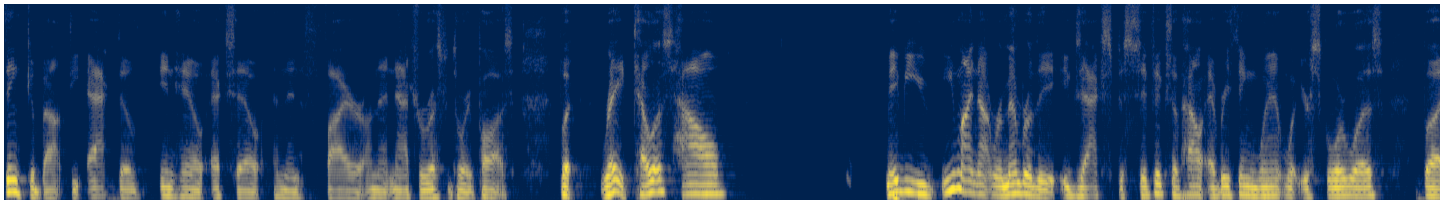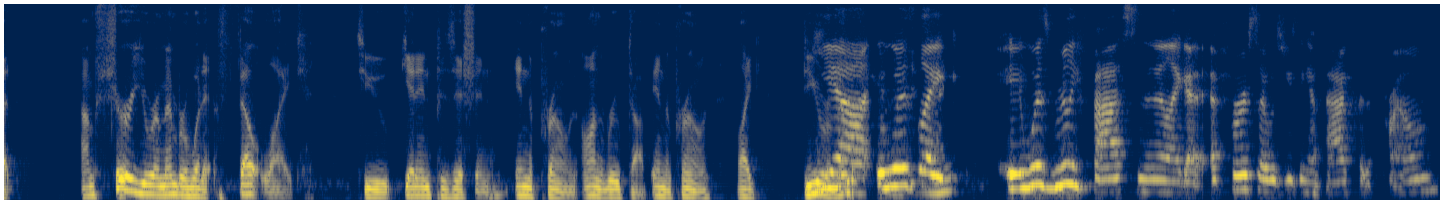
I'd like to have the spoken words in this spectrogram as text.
think about the act of inhale, exhale, and then fire on that natural respiratory pause. But Rei, tell us how maybe you you might not remember the exact specifics of how everything went, what your score was, but I'm sure you remember what it felt like to get in position in the prone, on the rooftop, in the prone. Like, do you remember? yeah, remember? it was like it was really fast and then like at, at first i was using a bag for the prone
